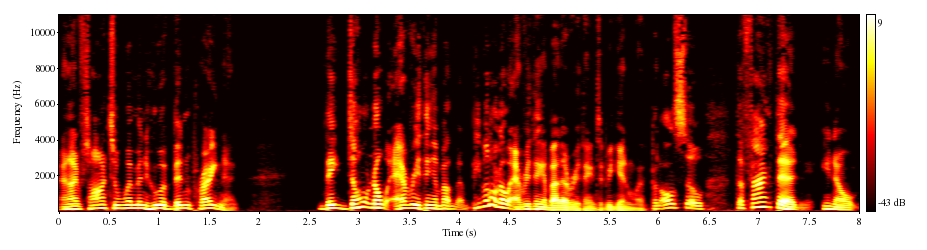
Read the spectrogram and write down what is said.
and I've talked to women who have been pregnant. They don't know everything about people don't know everything about everything to begin with, but also the fact that, you know,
